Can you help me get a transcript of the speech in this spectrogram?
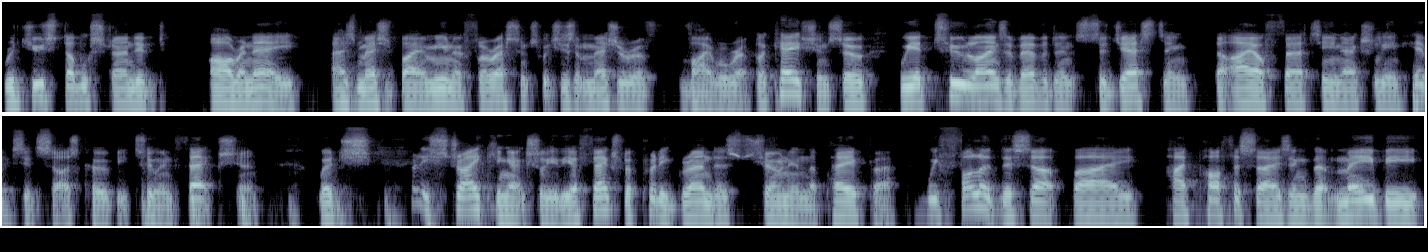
reduced double-stranded RNA as measured by immunofluorescence, which is a measure of viral replication. So we had two lines of evidence suggesting that IL-13 actually inhibited SARS-CoV-2 infection which is pretty striking actually. The effects were pretty grand as shown in the paper. We followed this up by hypothesizing that maybe,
